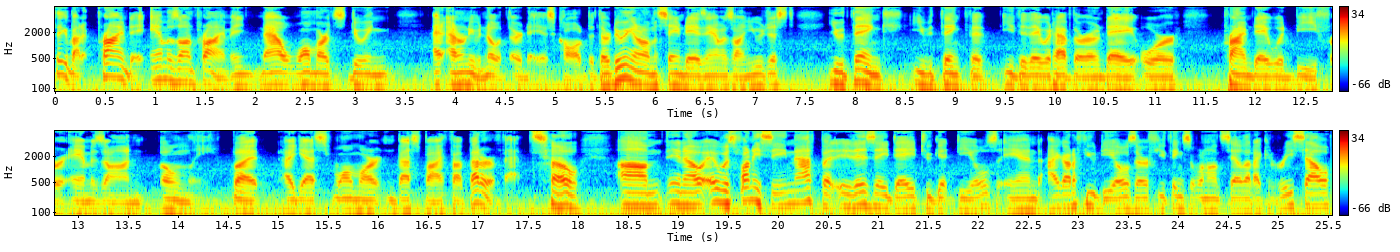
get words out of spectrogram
think about it Prime Day, Amazon Prime, and now Walmart's doing, I, don't even know what their day is called, but they're doing it on the same day as Amazon. You would just, you would think, you would think that either they would have their own day or Prime Day would be for Amazon only. But I guess Walmart and Best Buy thought better of that. So, um, you know, it was funny seeing that, but it is a day to get deals, and I got a few deals. There are a few things that went on sale that I could resell.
